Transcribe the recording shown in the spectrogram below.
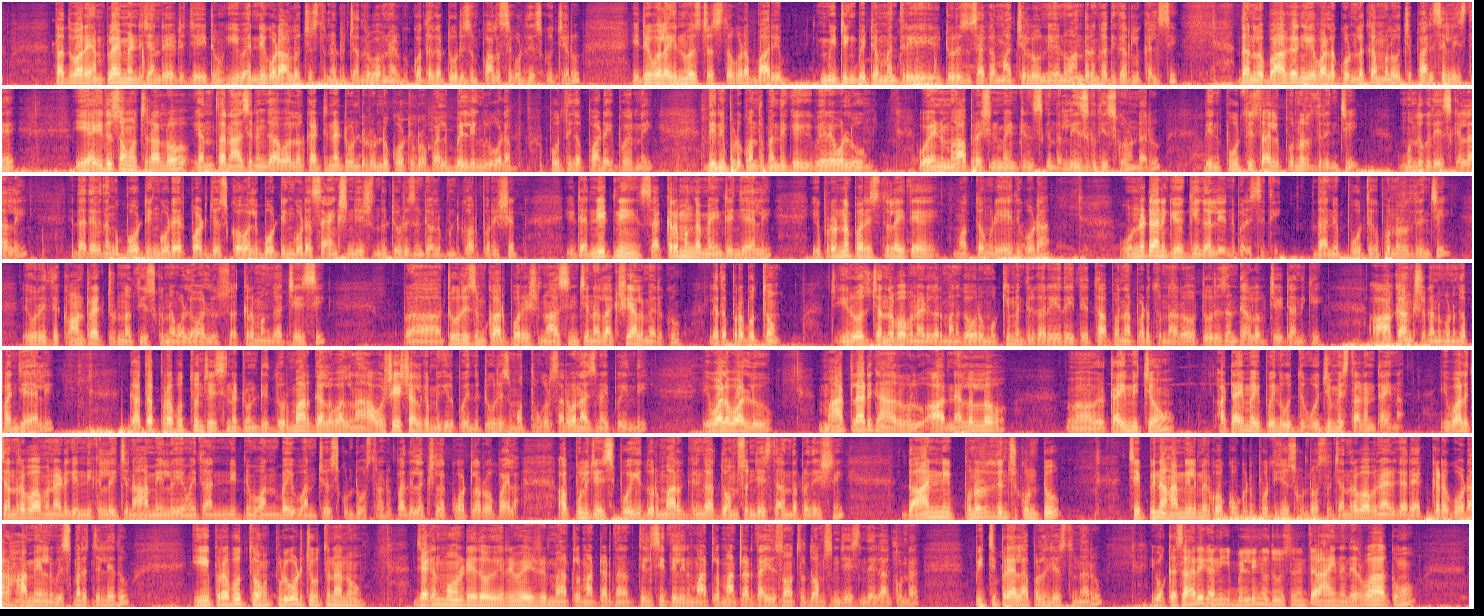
తద్వారా ఎంప్లాయ్మెంట్ జనరేట్ చేయటం ఇవన్నీ కూడా ఆలోచిస్తున్నట్టు చంద్రబాబు నాయుడు కొత్తగా టూరిజం పాలసీ కూడా తీసుకొచ్చారు. ఇటీవల ఇన్వెస్టర్స్తో కూడా భారీ మీటింగ్ పెట్టాం మంత్రి టూరిజం శాఖ మార్చలు నేను అందరం అధికారులు కలిసి. దానిలో భాగంగా ఇవాళ గుండ్లకమ్మలో వచ్చి పరిశీలిస్తే ఈ ఐదు సంవత్సరాల్లో ఎంత నాశనం కావాలో కట్టినటువంటి రెండు కోట్ల రూపాయల బిల్డింగ్లు కూడా పూర్తిగా పాడైపోయినాయి. దీన్ని ఇప్పుడు కొంతమందికి వేరే వాళ్ళు ఓఎండ్ఎం ఆపరేషన్ మెయింటెనెన్స్ కింద లీజుకు తీసుకొని ఉన్నారు. దీన్ని పూర్తి స్థాయిలో పునరుద్ధరించి ముందుకు తీసుకెళ్ళాలి. అదేవిధంగా బోటింగ్ కూడా ఏర్పాటు చేసుకోవాలి. బోటింగ్ కూడా శాంక్షన్ చేసింది టూరిజం డెవలప్మెంట్ కార్పొరేషన్. వీటన్నిటిని సక్రమంగా మెయింటైన్ చేయాలి. ఇప్పుడున్న పరిస్థితులు అయితే మొత్తం కూడా ఏది కూడా ఉండటానికి యోగ్యంగా లేని పరిస్థితి. దాన్ని పూర్తిగా పునరుద్ధరించి ఎవరైతే కాంట్రాక్ట్ ఉన్న తీసుకున్న వాళ్ళు వాళ్ళు సక్రమంగా చేసి టూరిజం కార్పొరేషన్ ఆశించిన లక్ష్యాల మేరకు లేదా ప్రభుత్వం ఈరోజు చంద్రబాబు నాయుడు గారు మన గౌరవ ముఖ్యమంత్రి గారు ఏదైతే తపన పడుతున్నారో టూరిజం డెవలప్ చేయడానికి ఆకాంక్షలకు అనుగుణంగా పనిచేయాలి. గత ప్రభుత్వం చేసినటువంటి దుర్మార్గాల వలన అవశేషాలుగా మిగిలిపోయింది. టూరిజం మొత్తం కూడా సర్వనాశనం అయిపోయింది. ఇవాళ వాళ్ళు మాట్లాడిన అర్హులు ఆరు నెలల్లో టైం ఇచ్చాం. ఆ టైం అయిపోయింది. ఉద్య ఉద్యమిస్తాడంట ఆయన. ఇవాళ చంద్రబాబు నాయుడు ఎన్నికల్లో ఇచ్చిన హామీలు ఏమైతే అన్నింటిని వన్ బై వన్ చేసుకుంటూ వస్తున్నాడు. పది లక్షల కోట్ల రూపాయల అప్పులు చేసిపోయి దుర్మార్గంగా ధ్వంసం చేస్తే ఆంధ్రప్రదేశ్ని దాన్ని పునరుద్ధరించుకుంటూ చెప్పిన హామీల మేరకు ఒక్కొక్కటి పూర్తి చేసుకుంటూ వస్తుంది చంద్రబాబు నాయుడు గారు ఎక్కడ కూడా హామీలను విస్మరించలేదు. ఈ ప్రభుత్వం ఇప్పుడు కూడా చెబుతున్నాను జగన్మోహన్ రెడ్డి ఏదో ఎర్రి వెర్రి మాటలు మాట్లాడుతాను తెలిసి తెలియని మాటలు మాట్లాడుతూ ఐదు సంవత్సరాలు ధ్వంసం చేసిందే కాకుండా పిచ్చి ప్రేలాపనలు చేస్తున్నారు. ఒక్కసారి కానీ ఈ బిల్డింగ్లు చూస్తుంటే ఆయన నిర్వాహకము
